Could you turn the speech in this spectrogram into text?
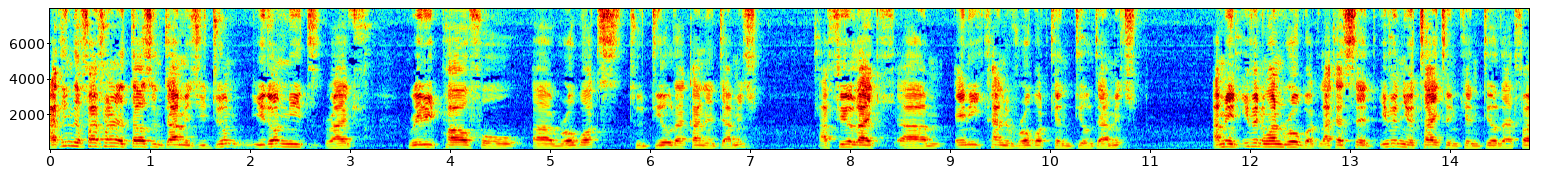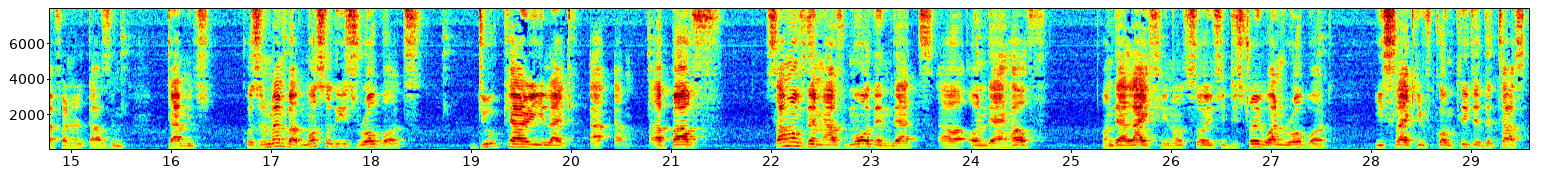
I think the 500,000 damage, you don't you don't need like really powerful uh, robots to deal that kind of damage. I feel like um, any kind of robot can deal damage. I mean, even one robot, like I said, even your Titan can deal that 500,000 damage. Because remember, most of these robots do carry like uh, above some of them have more than that uh, on their health, on their life, you know. So if you destroy one robot, it's like you've completed the task.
